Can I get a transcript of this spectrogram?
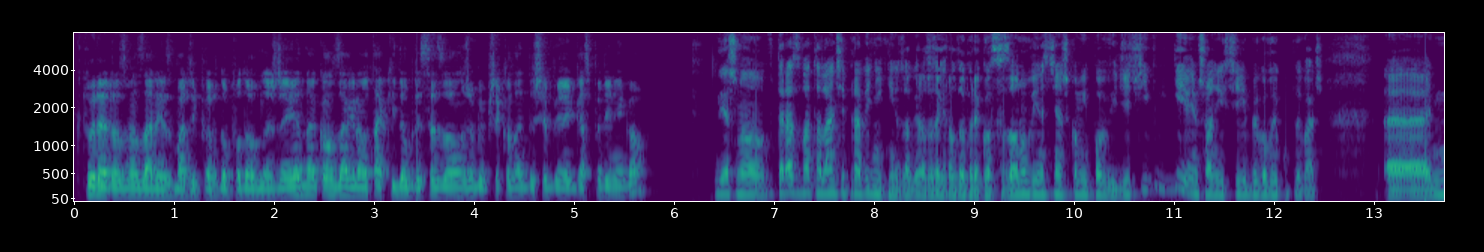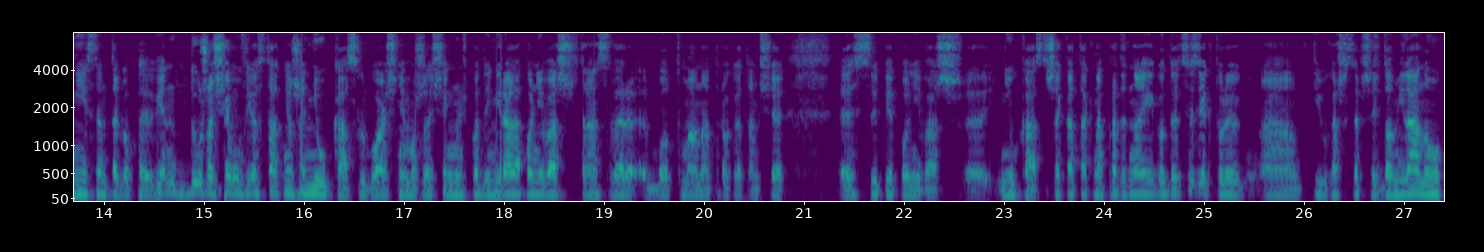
które rozwiązanie jest bardziej prawdopodobne? Że jednak on zagrał taki dobry sezon, żeby przekonać do siebie Gasperiniego? Wiesz, no teraz w Atalancie prawie nikt nie zagrał, zagrał dobrego sezonu, więc ciężko mi powiedzieć i nie wiem, czy oni chcieliby go wykupywać. E, nie jestem tego pewien. Dużo się mówi ostatnio, że Newcastle właśnie może sięgnąć po Demirala, ponieważ transfer Botmana trochę tam się e, sypie, ponieważ e, Newcastle czeka tak naprawdę na jego decyzję, który piłkarz chce przejść do Milanu,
